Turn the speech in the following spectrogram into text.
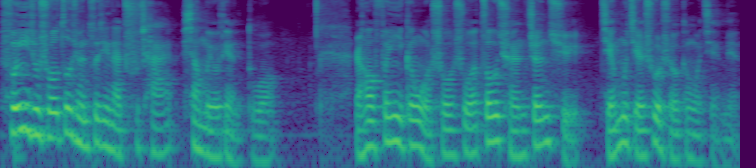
丰毅就说邹全最近在出差，项目有点多。然后丰毅跟我说说邹全争取节目结束的时候跟我见面。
